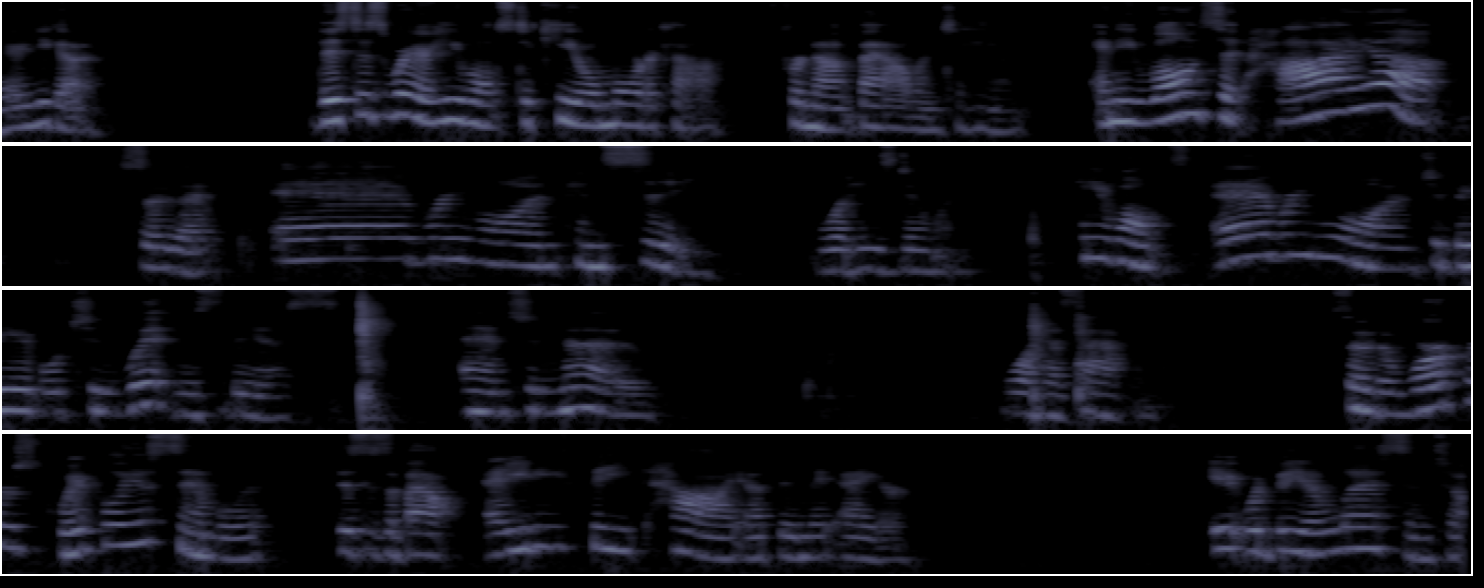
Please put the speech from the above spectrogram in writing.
There you go. This is where he wants to kill Mordecai for not bowing to him. And he wants it high up so that everyone can see what he's doing. He wants everyone to be able to witness this and to know what has happened. So the workers quickly assemble it. This is about 80 feet high up in the air. It would be a lesson to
